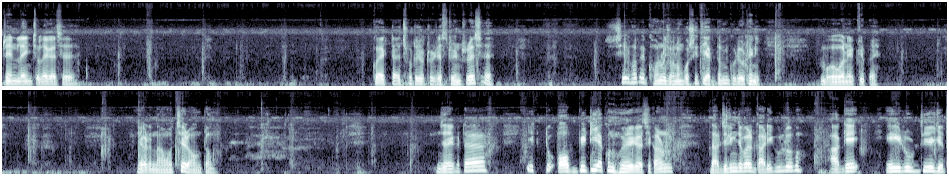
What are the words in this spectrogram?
ট্রেন লাইন চলে গেছে। কয়েকটা ছোট ছোট রেস্টুরেন্ট রয়েছে। সেভাবে ঘন জনবসতি একদমই গড়ে ওঠেনি। ভগবানের কৃপায়। জায়গাটার নাম হচ্ছে রংটং। জায়গাটা একটু অফবিটই এখন হয়ে গেছে, কারণ দার্জিলিং যাবার গাড়িগুলো আগে এই রুট দিয়ে যেত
